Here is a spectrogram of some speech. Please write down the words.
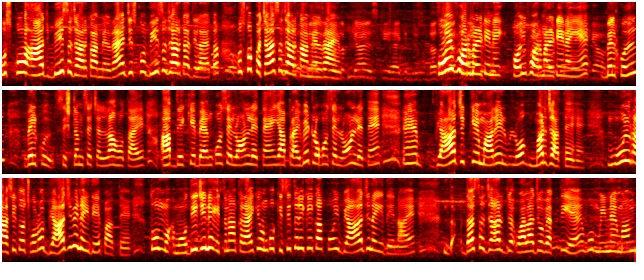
उसको आज बीस हज़ार का मिल रहा है। जिसको बीस हज़ार का दिलाया था उसको पचास हज़ार का मिल रहा है। मतलब कोई फॉर्मेलिटी नहीं कोई फॉर्मेलिटी नहीं है। बिल्कुल बिल्कुल सिस्टम से चलना होता है। आप देखिए बैंकों से लोन लेते हैं या प्राइवेट लोगों से लोन लेते हैं ब्याज के मारे लोग मर जाते हैं। मूल राशि तो छोड़ो ब्याज भी नहीं दे पाते हैं। तो मोदी जी ने इतना कराया कि उनको किसी तरीके का कोई ब्याज नहीं देना है। दस हज़ार वाला जो व्यक्ति है वो मिनिमम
